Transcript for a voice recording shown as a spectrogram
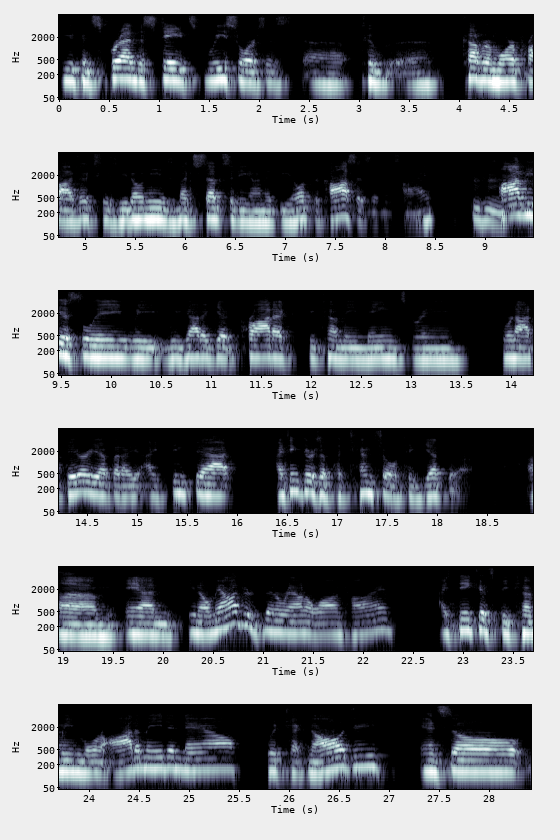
you can spread the state's resources uh, to uh, cover more projects because you don't need as much subsidy on a deal if your cost isn't as high. Mm-hmm. Obviously, we we got to get product becoming mainstream. We're not there yet, but I, I think that I think there's a potential to get there. Um, and you know, Modular's been around a long time. I think it's becoming more automated now with technology. And so,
